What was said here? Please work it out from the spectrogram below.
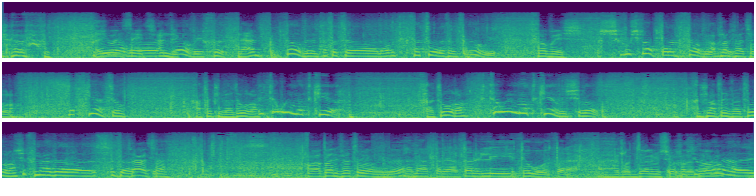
أيوه يا سيد إيش عندك؟ ثوبي خذ نعم؟ ثوبي أنت اعطيت لعبتك فاتورة ثوبي ثوب إيش؟ شو شباب طلب ثوبي عطنا الفاتورة. مطكياته اعطيتني فاتورة؟ توي مطكيه فاتورة؟ توي مطكيه الشباب انت معطيني فاتورة؟ شوف مع هذا تعال تعال. هو أعطاني فاتورة ذا. ما أعطاني أعطاني اللي توه طلع. الرجال مش واخذ شوف ثوبه أنا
